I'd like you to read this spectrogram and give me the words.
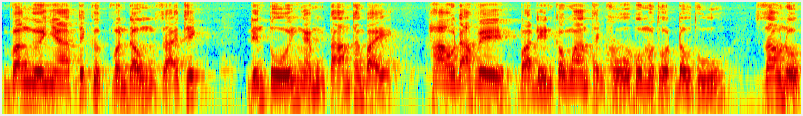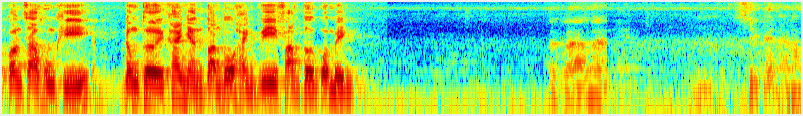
và người nhà tích cực vận động giải thích, đến tối ngày 8 tháng 7, Hào đã về và đến công an thành phố Buôn Ma Thuột đầu thú, giao nộp con dao hung khí, đồng thời khai nhận toàn bộ hành vi phạm tội của mình. tức là là sinh ngày tháng năm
